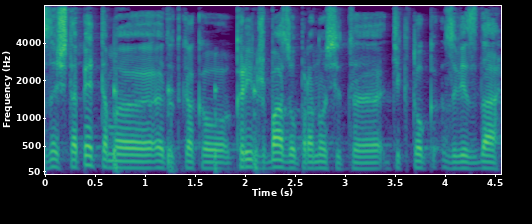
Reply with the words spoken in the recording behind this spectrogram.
Значит, опять там э, этот, как его, кринж-базу проносит э, тикток-звезда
